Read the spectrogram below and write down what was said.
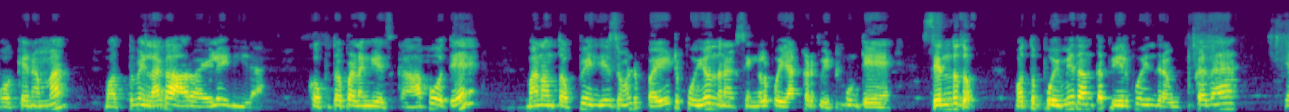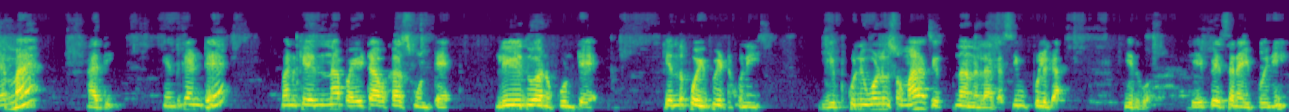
ఓకేనమ్మా మొత్తం ఇలాగ ఆరు ఆయిల్ అయినాయిరా కప్పుతో పళ్ళంగేసి కాకపోతే మనం తప్పు ఏం చేసామంటే బయట పొయ్యి ఉంది నాకు సింగల్ పొయ్యి. అక్కడ పెట్టుకుంటే సిందదు. మొత్తం పొయ్యి మీద అంతా పేలిపోయిందిరా. ఉప్పు కదా? ఏమ్మా? అది. ఎందుకంటే మనకి ఏదన్నా బయట అవకాశం ఉంటే లేదు అనుకుంటే కింద పొయ్యి పెట్టుకుని వేపుకునే వాళ్ళు సుమా చెప్తున్నాను ఇలాగా సింపుల్గా. ఇదిగో వేపేసాను అయిపోయి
